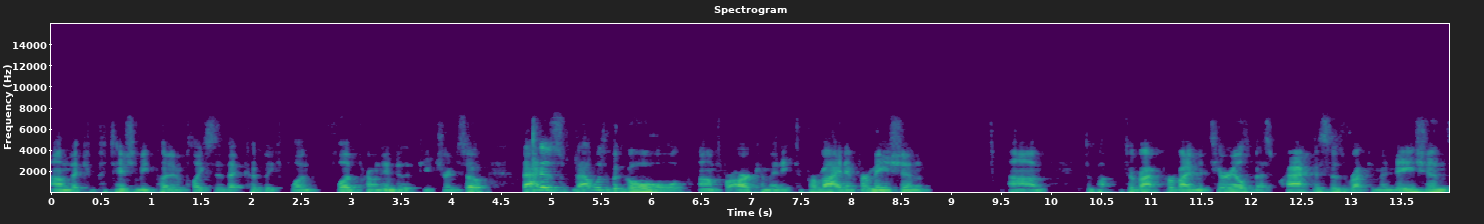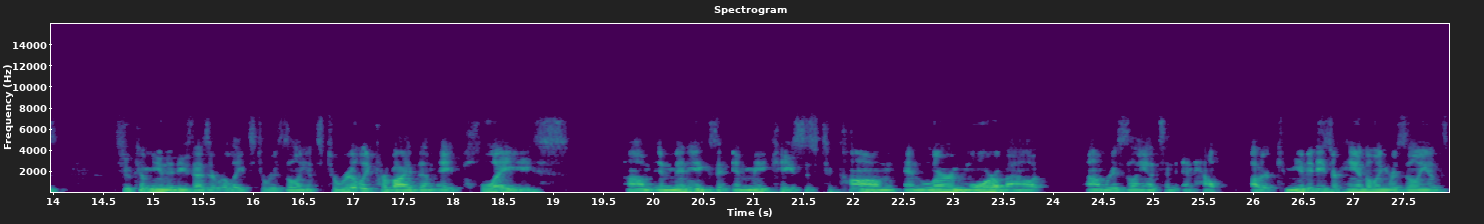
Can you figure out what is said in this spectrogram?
um, that could potentially be put in places that could be flood, flood prone into the future. And so that is that was the goal um, for our committee to provide information, um, to, to provide materials, best practices, recommendations to communities as it relates to resilience, to really provide them a place um, in many in many cases to come and learn more about um, resilience and, and how other communities are handling resilience,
